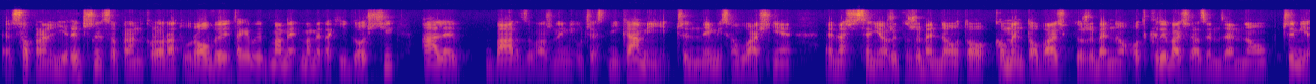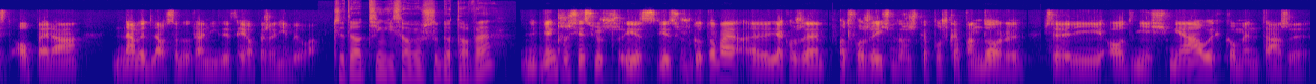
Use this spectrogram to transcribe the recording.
e, sopran liryczny, sopran koloraturowy. Tak jakby mamy, mamy takich gości, ale bardzo ważnymi uczestnikami czynnymi są właśnie e, nasi seniorzy, którzy będą to komentować, którzy będą odkrywać razem ze mną, czym jest opera, nawet dla osoby, która nigdy w tej operze nie była. Czy te odcinki są już gotowe? Większość jest już, jest, jest już gotowa, e, jako że otworzyliśmy troszeczkę puszkę Pandory, czyli od nieśmiałych komentarzy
